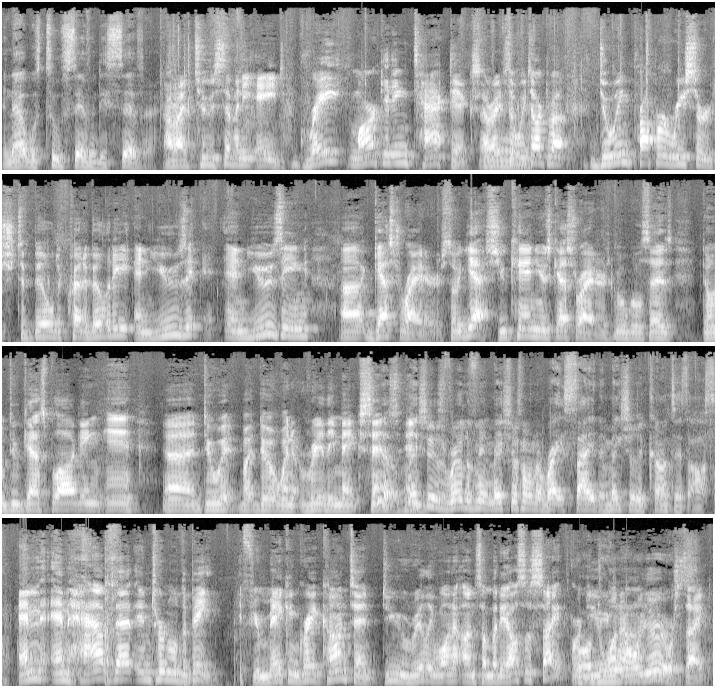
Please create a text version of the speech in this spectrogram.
And that was 277. All right, 278. Great marketing tactics. All right, so we talked about doing proper research to build credibility and using and using uh, guest writers. So yes, you can use guest writers. Google says don't do guest blogging. Eh, uh, do it, but do it when it really makes sense. Yeah, make sure it's relevant, make sure it's on the right site, and make sure the content's awesome. and and have that internal debate. If you're making great content, do you really want it on somebody else's site, or, do you want it on your yours? site?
